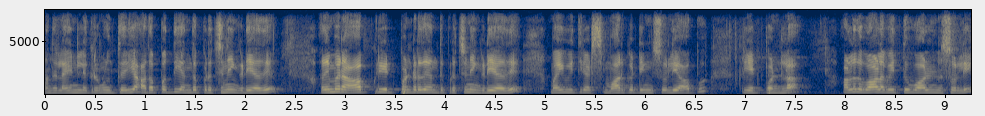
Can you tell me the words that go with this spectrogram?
அந்த லைனில் இருக்கிறவங்களும் தெரியும். அதை பற்றி எந்த பிரச்சனையும் கிடையாது. அதே மாதிரி ஆப் க்ரியேட் பண்ணுறது எந்த பிரச்சனையும் கிடையாது. மை வித் இயர்ஸ் மார்க்கெட்டிங் சொல்லி ஆப்பு க்ரியேட் பண்ணலாம். அல்லது வாழ வைத்து வாழ்னு சொல்லி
